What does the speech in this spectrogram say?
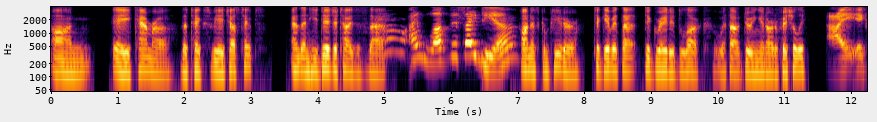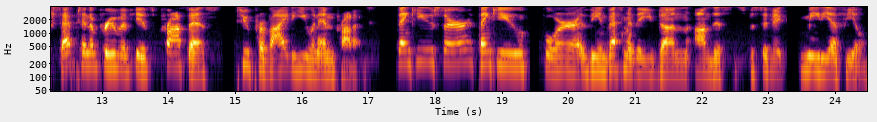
on a camera that takes VHS tapes, and then he digitizes that. I love this idea. On his computer to give it that degraded look without doing it artificially. I accept and approve of his process to provide you an end product. Thank you, sir. Thank you for the investment that you've done on this specific media field.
